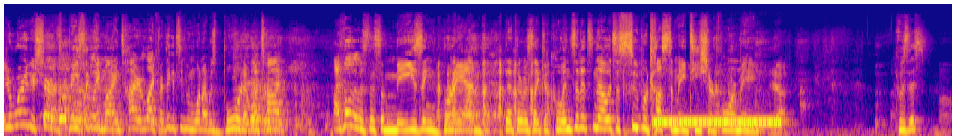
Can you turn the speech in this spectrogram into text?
you're wearing a shirt that's basically my entire life. I think it's even when I was born at what time. I thought it was this amazing brand that there was like a coincidence. No, it's a super custom made t shirt for me. Yeah. Who's this? Mo.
